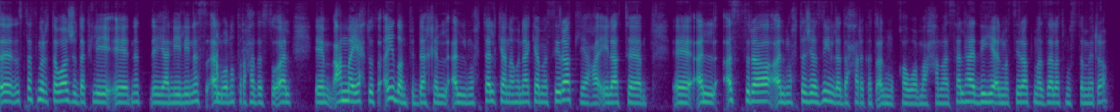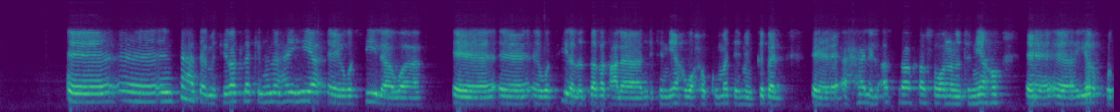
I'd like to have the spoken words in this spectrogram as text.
نستثمر تواجدك لي يعني لنسأل ونطرح هذا السؤال عما يحدث أيضا في الداخل المحتل كان هناك مسيرات لعائلات الأسرى المحتجزين لدى حركة المقاومة حماس، هل هذه المسيرات ما زالت مستمرة؟ انتهت المسيرات لكن هنا هي هي وسيلة و وسيلة للضغط على نتنياهو وحكومته من قبل أهالي الأسرى خاصة وأن نتنياهو يرفض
